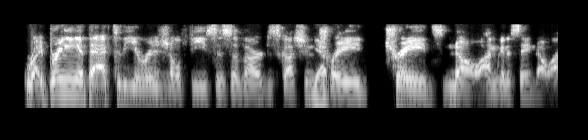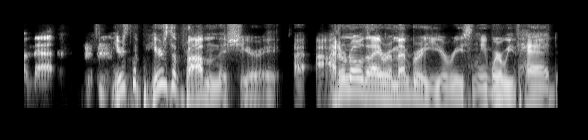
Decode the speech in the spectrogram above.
Right, bringing it back to the original thesis of our discussion, yep. trade trades. No, I'm going to say no on that. Here's the here's the problem this year. I, I don't know that I remember a year recently where we've had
